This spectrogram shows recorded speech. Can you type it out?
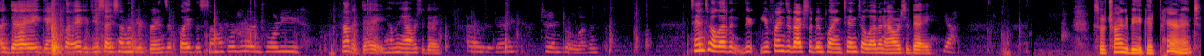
a day gameplay did you say some of your friends have played this summer? 120 Not a day. How many hours a day? hours a day, 10 to 11. 10 to 11. th- Your friends have actually been playing 10 to 11 hours a day. Yeah. So, trying to be a good parent,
